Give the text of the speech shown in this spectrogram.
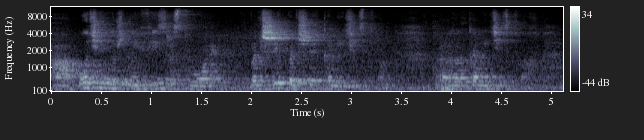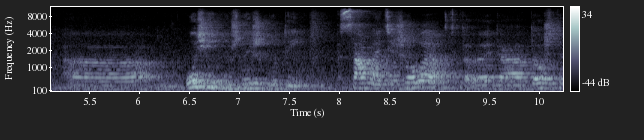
А, очень нужны физрастворы в больших-больших количествах. Э, количествах. А, очень нужны жгуты. Самое тяжелое – это то, что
